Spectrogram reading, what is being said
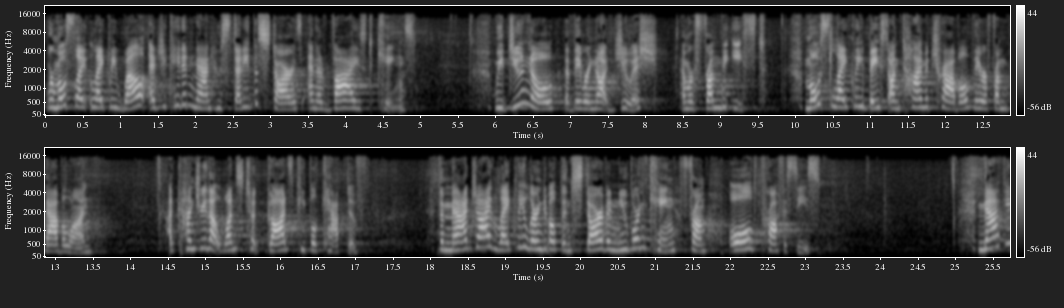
were most likely well educated men who studied the stars and advised kings. We do know that they were not Jewish and were from the east. Most likely, based on time of travel, they were from Babylon, a country that once took God's people captive. The Magi likely learned about the star of a newborn king from old prophecies. Matthew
